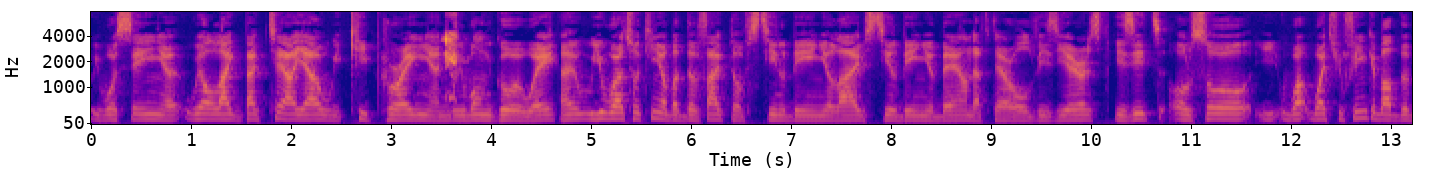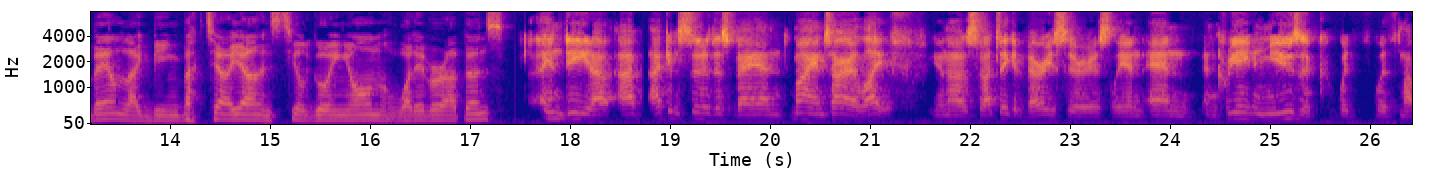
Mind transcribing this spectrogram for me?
he, was saying uh, we're like bacteria, we keep growing and we won't go away. Uh, you were talking about the fact of still being alive, still being a band after all these years. Is it also what what you think about the band, like being bacteria and still going on, whatever happens? Indeed, I, I, I consider this band my entire life you know so i take it very seriously. And and and creating music with with my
